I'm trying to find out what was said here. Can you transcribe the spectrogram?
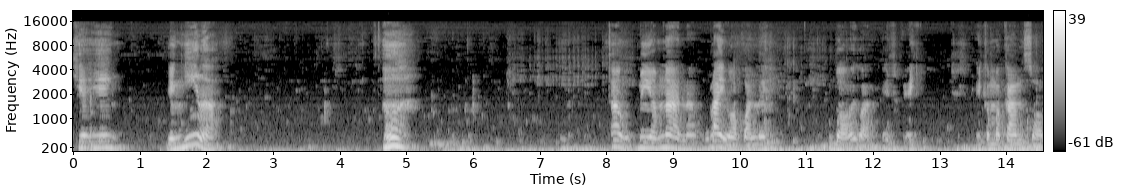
เคลียร์เอง อย่างนี้เหรอ ถ้ามีอำนาจนะไล่ออกก่อนเลย บอกไว้ก่อนไอ้ไอ้ไอ้กรรมการสอบ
